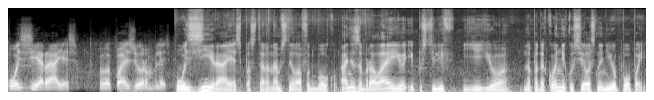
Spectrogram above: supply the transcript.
Озираясь э, по озерам, блядь. озираясь по сторонам, сняла футболку. Аня забрала ее и, постелив ее на подоконник, уселась на нее попой.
